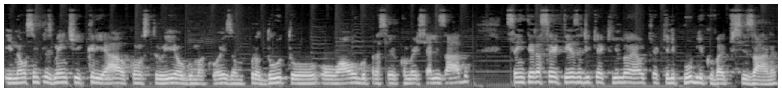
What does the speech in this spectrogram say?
E não simplesmente criar ou construir alguma coisa, um produto ou, ou algo para ser comercializado, sem ter a certeza de que aquilo é o que aquele público vai precisar, né?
